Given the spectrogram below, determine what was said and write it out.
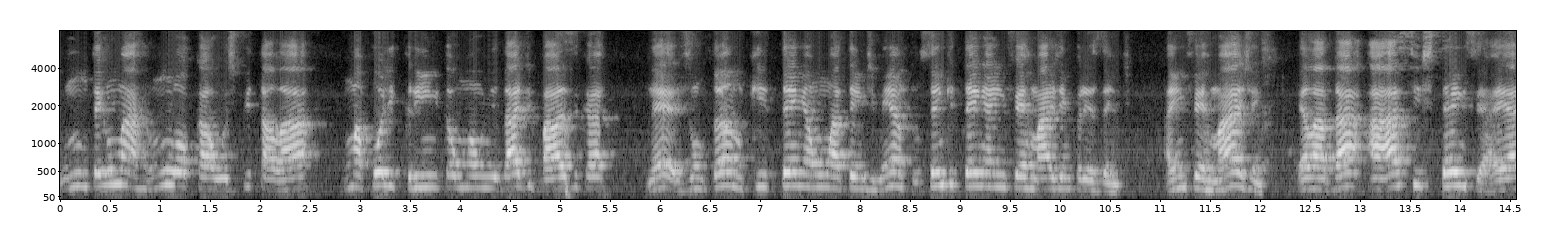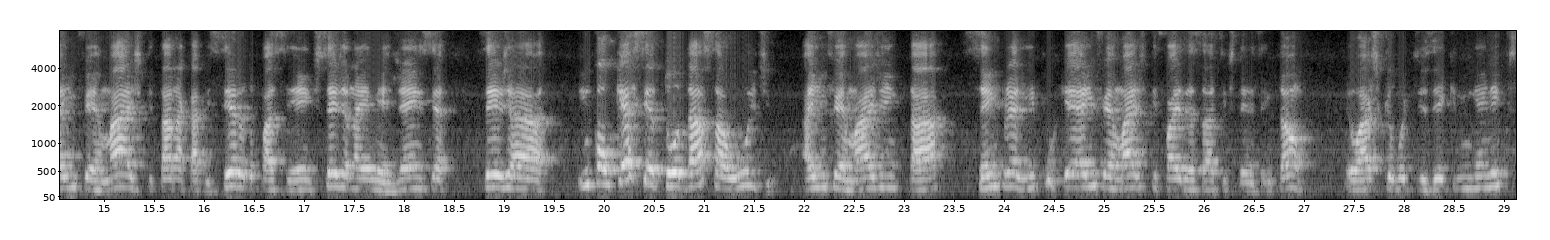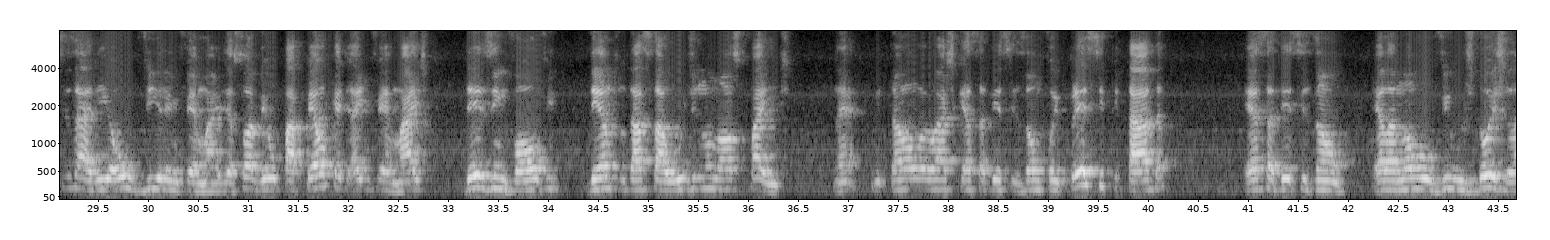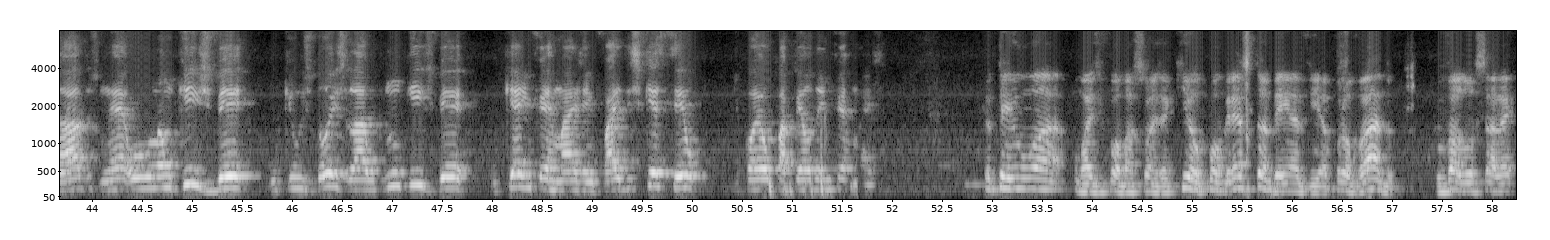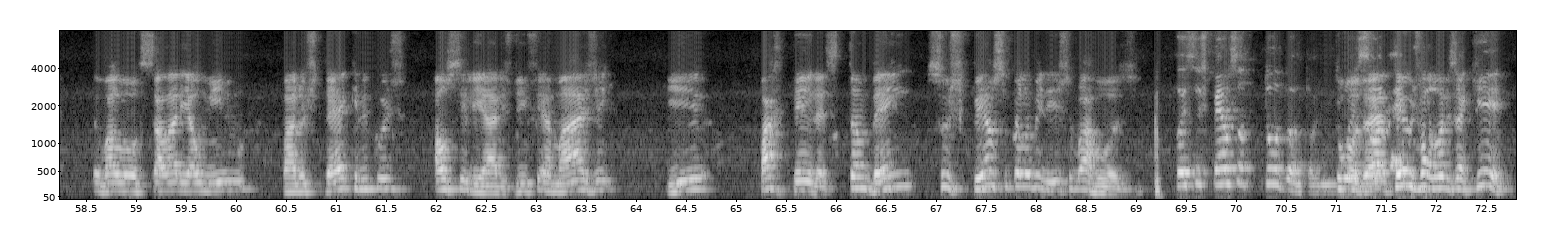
não tem uma, um local hospitalar, uma policlínica, uma unidade básica, né, juntando que tenha um atendimento sem que tenha a enfermagem presente. A enfermagem ela dá a assistência, é a enfermagem que está na cabeceira do paciente, seja na emergência, seja em qualquer setor da saúde, a enfermagem está sempre ali, porque é a enfermagem que faz essa assistência. Então, eu acho que eu vou te dizer que ninguém nem precisaria ouvir a enfermagem, é só ver o papel que a enfermagem desenvolve dentro da saúde no nosso país. Né? Então, eu acho que essa decisão foi precipitada, essa decisão ela não ouviu os dois lados, né? ou não quis ver o que os dois lados, não quis ver o que a enfermagem faz, esqueceu de qual é o papel da enfermagem. Eu tenho uma, umas informações aqui. O Congresso também havia aprovado o valor, o valor salarial mínimo para os técnicos, auxiliares de enfermagem e parteiras, também suspenso pelo ministro Barroso. Foi suspenso tudo, Antônio. Tudo. É, tem os valores aqui.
